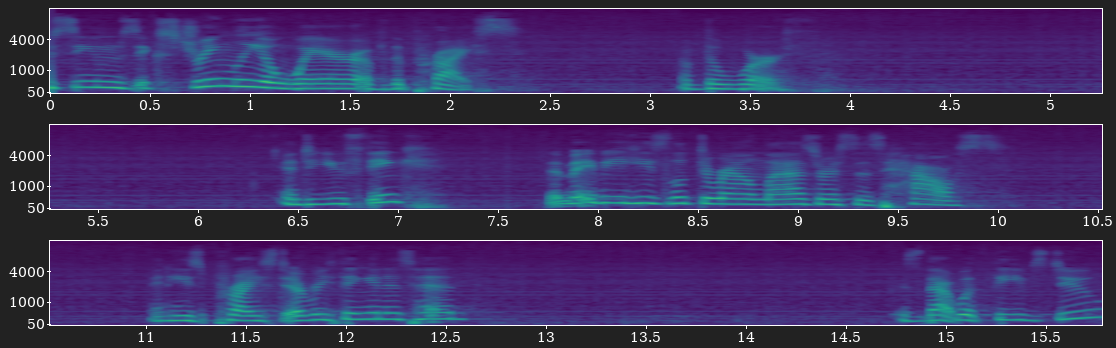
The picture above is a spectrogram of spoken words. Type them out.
who seems extremely aware of the price, of the worth. And do you think that maybe he's looked around Lazarus' house and he's priced everything in his head? Is that what thieves do?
